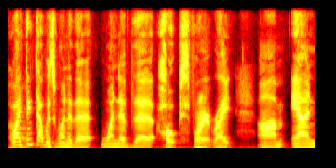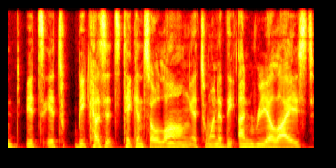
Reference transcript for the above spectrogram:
Well, I Uh, think that was one of the one of the hopes for Right. it, right? Um, and it's it's because it's taken so long. It's one of the unrealized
